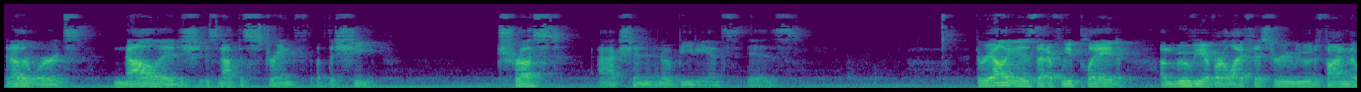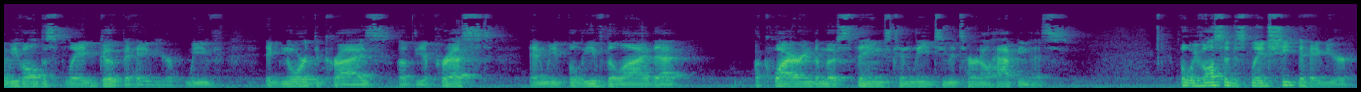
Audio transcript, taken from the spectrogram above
In other words, knowledge is not the strength of the sheep. Trust, action, and obedience is. The reality is that if we played a movie of our life history, we would find that we've all displayed goat behavior. We've ignored the cries of the oppressed, and we've believed the lie that acquiring the most things can lead to eternal happiness. But we've also displayed sheep behavior.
